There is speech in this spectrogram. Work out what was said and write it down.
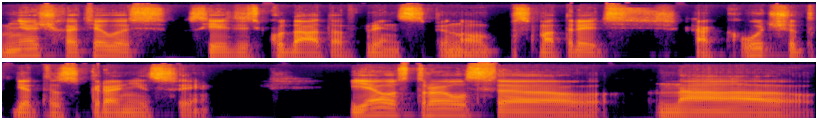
мне очень хотелось съездить куда-то, в принципе, ну, посмотреть, как учат где-то с границей. Я устроился на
